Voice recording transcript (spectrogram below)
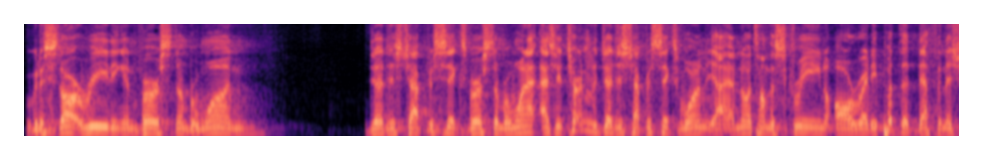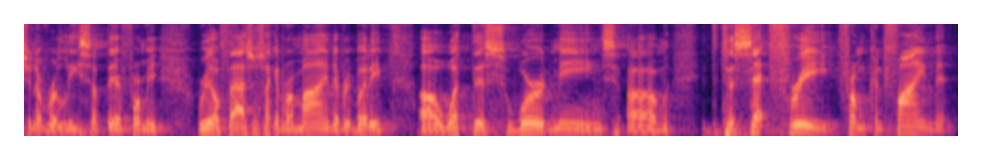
We're going to start reading in verse number 1. Judges chapter 6, verse number 1. As you're turning to Judges chapter 6, 1, yeah, I know it's on the screen already. Put the definition of release up there for me real fast just so I can remind everybody uh, what this word means. Um, to set free from confinement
